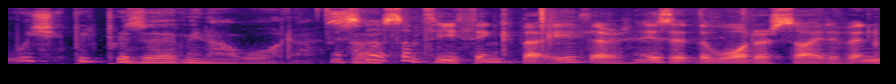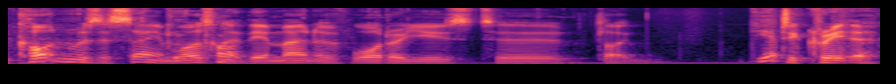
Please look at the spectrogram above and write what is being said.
We should be preserving our water. It's so, not something you think about either, is it? The water side of it, and cotton was the same, wasn't it? The amount of water used to like Yep. to create a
